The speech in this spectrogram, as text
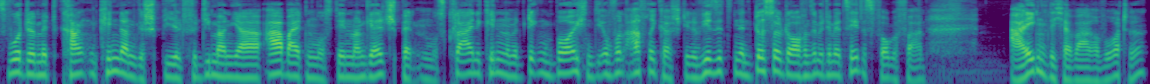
Es wurde mit kranken Kindern gespielt, für die man ja arbeiten muss, denen man Geld spenden muss. Kleine Kinder mit dicken Bäuchen, die irgendwo in Afrika stehen. Und wir sitzen in Düsseldorf und sind mit dem Mercedes vorgefahren. Eigentlich ja wahre Worte.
